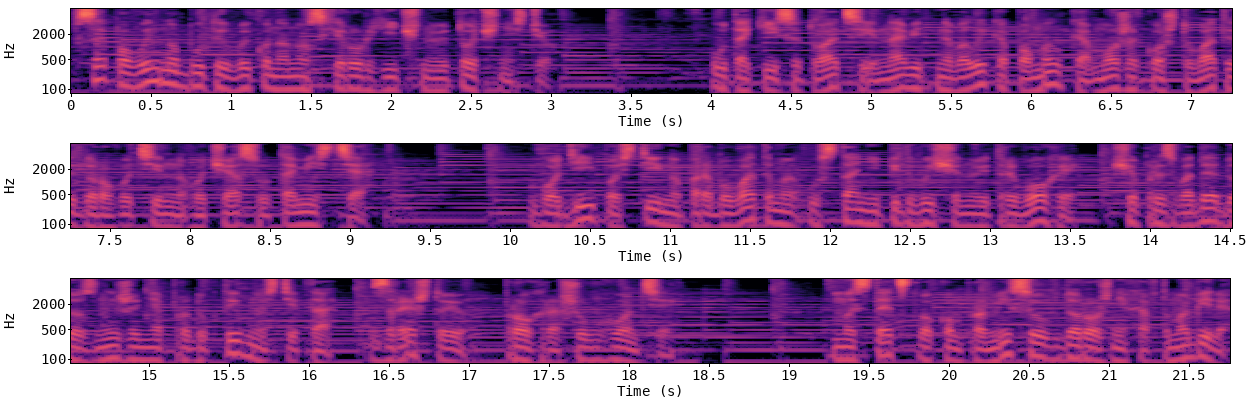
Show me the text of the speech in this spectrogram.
все повинно бути виконано з хірургічною точністю. У такій ситуації навіть невелика помилка може коштувати дорогоцінного часу та місця. Водій постійно перебуватиме у стані підвищеної тривоги, що призведе до зниження продуктивності та, зрештою, програшу в гонці. Мистецтво компромісу в дорожніх автомобілях.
